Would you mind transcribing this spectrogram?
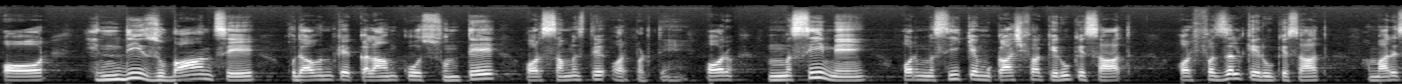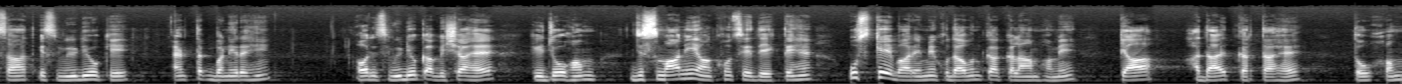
اور ہندی زبان سے خداوند کے کلام کو سنتے اور سمجھتے اور پڑھتے ہیں۔ اور مسیح میں اور مسیح کے مکاشفہ کے روح کے ساتھ اور فضل کے روح کے ساتھ ہمارے ساتھ اس ویڈیو کے اینڈ تک بنے رہیں۔ اور اس ویڈیو کا وشا ہے کہ جو ہم جسمانی آنکھوں سے دیکھتے ہیں، اس کے بارے میں خداوند کا کلام ہمیں کیا ہدایت کرتا ہے؟ تو ہم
